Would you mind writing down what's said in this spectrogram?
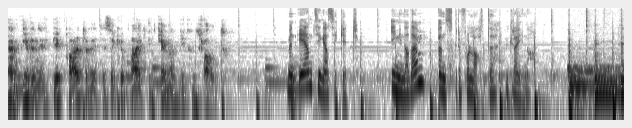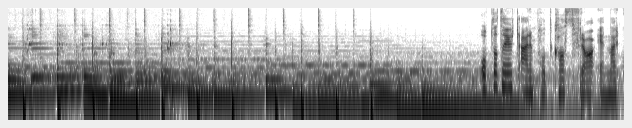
and even if big part of it is occupied, it cannot be controlled. Men én ting er sikkert. Ingen av dem ønsker å forlate Ukraina. Oppdatert er en podkast fra NRK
